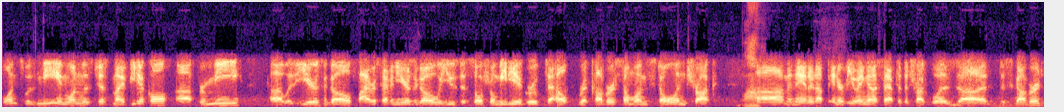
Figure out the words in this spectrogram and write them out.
Once was me, and one was just my vehicle. Uh, for me, uh, was years ago, five or seven years ago. We used a social media group to help recover someone's stolen truck. Wow. Um, and they ended up interviewing us after the truck was uh, discovered.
